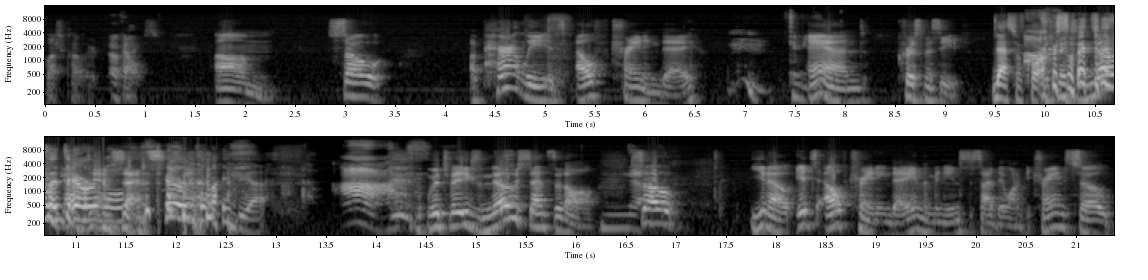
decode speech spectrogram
flesh colored Okay. elves. Um, so apparently it's elf training day Convenient. and Christmas Eve, yes, of course. makes Which no is a terrible, sense. terrible idea. ah, which makes no sense at all. No. So, you know, it's elf training day, and the minions decide they want to be trained. So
